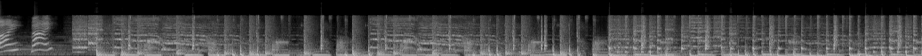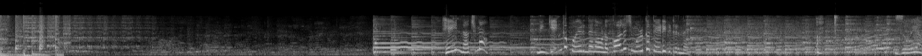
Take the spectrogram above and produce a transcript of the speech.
பை பை நஜ்மா நீ எங்க போயிருந்த நான் உன காலேஜ் முழுக்க தேடிக்கிட்டு இருந்தேன். ஜோயா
